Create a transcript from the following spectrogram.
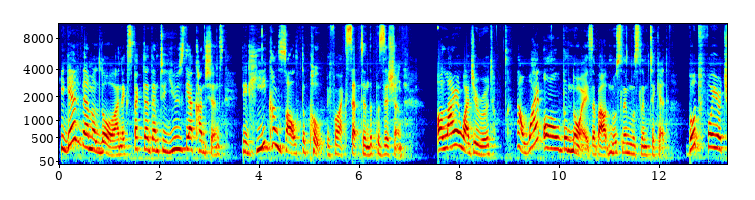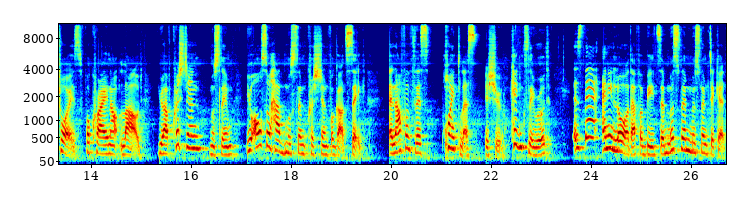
He gave them a law and expected them to use their conscience. Did he consult the Pope before accepting the position? Olarewaji wrote, Now, why all the noise about Muslim-Muslim ticket? Vote for your choice for crying out loud. You have Christian, Muslim. You also have Muslim, Christian, for God's sake. Enough of this pointless issue. Kingsley wrote, Is there any law that forbids a Muslim, Muslim ticket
